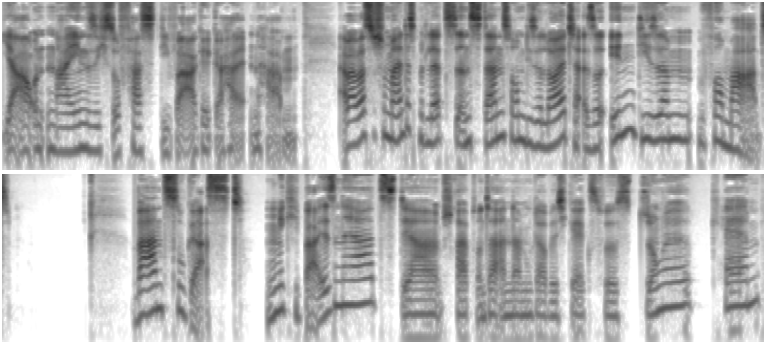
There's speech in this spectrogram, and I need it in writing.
Ja und Nein sich so fast die Waage gehalten haben. Aber was du schon meintest mit letzter Instanz, warum diese Leute, also in diesem Format, waren zu Gast Mickey Beisenherz, der schreibt unter anderem, glaube ich, Gags fürs Dschungelcamp.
